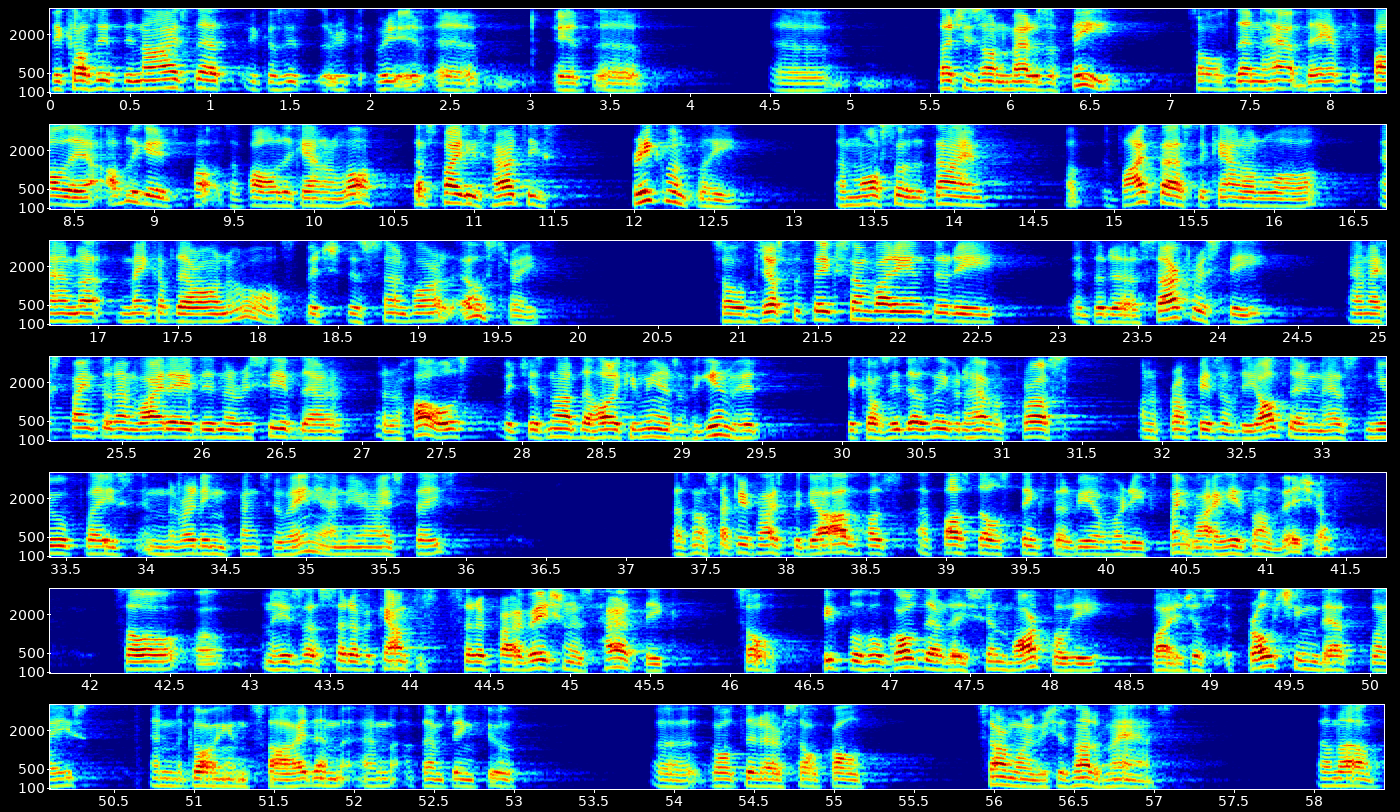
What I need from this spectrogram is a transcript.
because it denies that, because it, uh, it uh, uh, touches on matters of faith, so then have, they have to follow, they are obligated to follow, the canon law. That's why these heretics frequently, and most of the time, uh, bypass the canon law and uh, make up their own rules, which this Sanborn illustrates. So just to take somebody into the into the sacristy and explain to them why they didn't receive their, their host, which is not the Holy Communion to begin with, because he doesn't even have a cross on the front face of the altar and has new place in Reading, Pennsylvania in the United States does not sacrifice to God, plus, plus those things that we have already explained why he's not bishop. So, uh, and he's a set of account, set of privation as heretic. So people who go there, they sin mortally by just approaching that place and going inside and, and attempting to uh, go to their so-called ceremony, which is not a mass. And uh,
